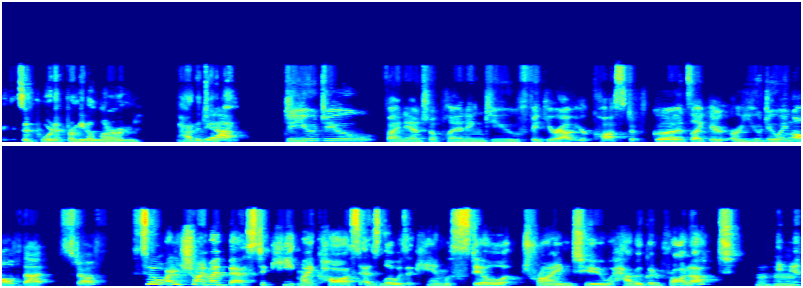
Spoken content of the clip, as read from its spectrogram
it's important for me to learn how to do Yeah. things. Do you do financial planning? Do you figure out your cost of goods? Like, are are you doing all of that stuff? So I try my best to keep my cost as low as it can with still trying to have a good product Mhm.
